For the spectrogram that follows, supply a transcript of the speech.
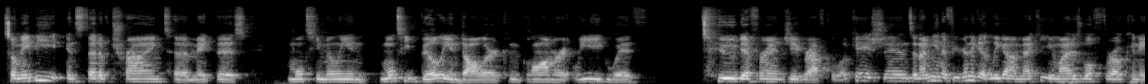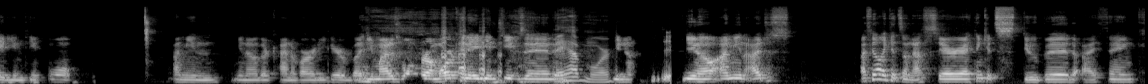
So maybe instead of trying to make this multi-million, multi-billion dollar conglomerate league with two different geographical locations, and I mean, if you're going to get Liga MX, you might as well throw Canadian team. Well, I mean, you know, they're kind of already here, but you might as well throw more Canadian teams in. They and- have more. you know, you know, I mean, I just, I feel like it's unnecessary. I think it's stupid. I think,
